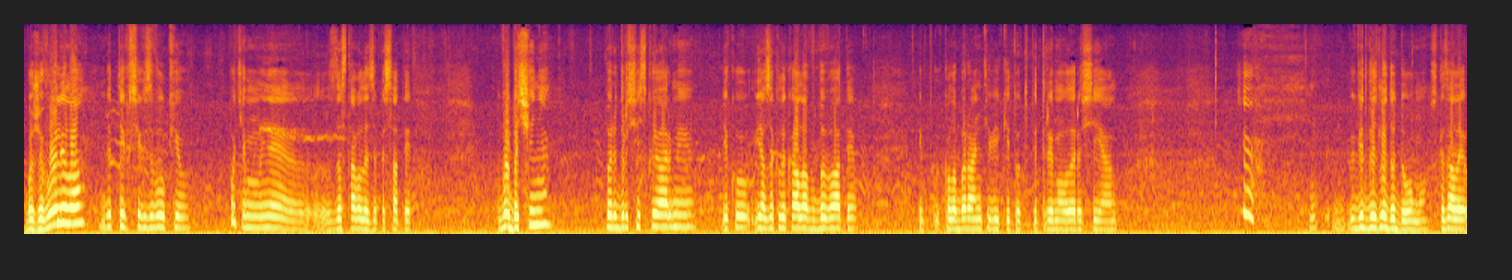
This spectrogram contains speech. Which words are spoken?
божеволіла від тих всіх звуків. Потім мене заставили записати вибачення перед російською армією, яку я закликала вбивати, і колаборантів, які тут підтримували росіян. І відвезли додому. Сказали,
